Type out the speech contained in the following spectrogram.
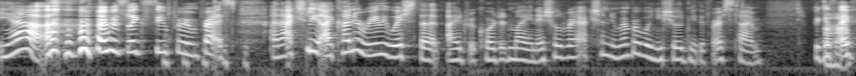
Yeah, I was like super impressed. And actually, I kind of really wish that I'd recorded my initial reaction. Remember when you showed me the first time? Because I Uh-huh.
